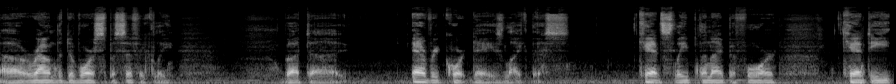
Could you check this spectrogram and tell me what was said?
uh, around the divorce specifically, but uh, every court day is like this. Can't sleep the night before, can't eat.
